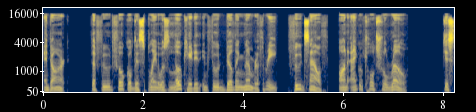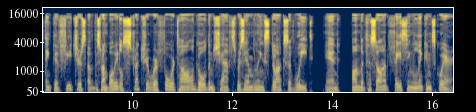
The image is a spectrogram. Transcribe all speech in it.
and art. The food focal display was located in Food Building Number 3, Food South, on Agricultural Row. Distinctive features of the rhomboidal structure were four tall golden shafts resembling stalks of wheat, and, on the facade facing Lincoln Square,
